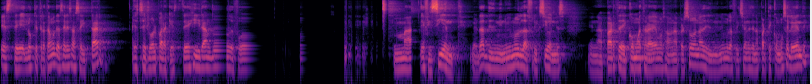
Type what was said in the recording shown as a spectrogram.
este, lo que tratamos de hacer es aceitar ese rol para que esté girando de forma más eficiente, ¿verdad? Disminuimos las fricciones en la parte de cómo atraemos a una persona, disminuimos las fricciones en la parte de cómo se le vende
